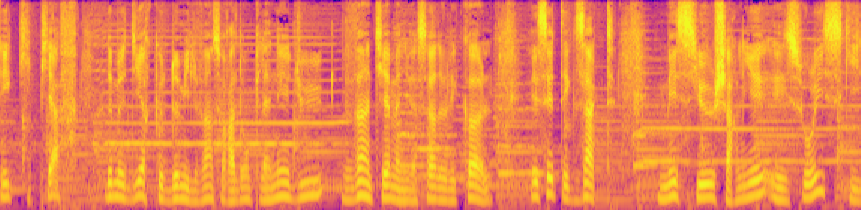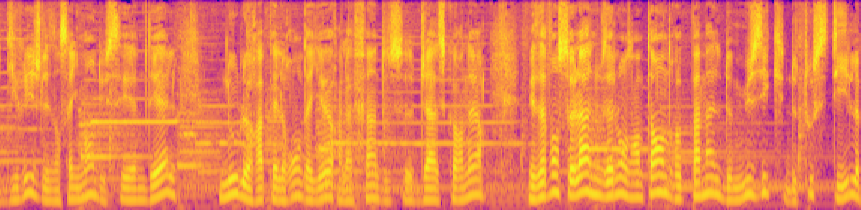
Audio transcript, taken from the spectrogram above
et qui piaffent de me dire que 2020 sera donc l'année du 20e anniversaire de l'école. Et c'est exact. Messieurs Charlier et Souris, qui dirigent les enseignements du CMDL, nous le rappellerons d'ailleurs à la fin de ce Jazz Corner. Mais avant cela, nous allons entendre pas mal de musique de tout style,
